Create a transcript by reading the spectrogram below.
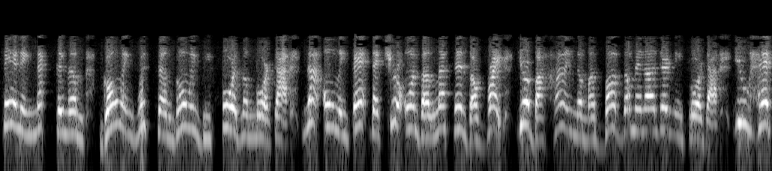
standing next to them, going with them, going before them, Lord God. Not only that, that that you're on the left and the right. You're behind them, above them, and underneath, Lord God. You hedge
